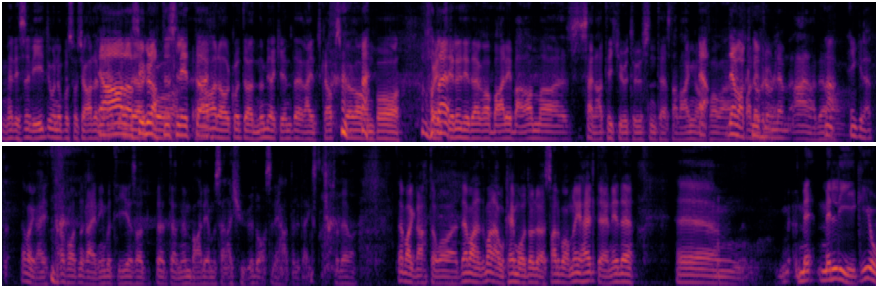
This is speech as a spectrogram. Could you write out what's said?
med disse videoene på sosiale Ja, medier. det skulle glattes hvor- litt der. Ja, der hvor Dønnum gikk inn til regnskapsføreren på, på Intility der og ba de bare om å sende til 20 000 til Stavanger. Ja, for- det var ikke noe problem. Nei, nei, det Nei, var, ikke greit. det var greit. Jeg har fått en regning på 10, så Dønnum ba de om å sende 20, da, så de hadde litt ekstra. Så det var, det var glatt. Og det var, det var en OK måte å løse det på. Men jeg er helt enig i det. Eh, vi, eh, liker jo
